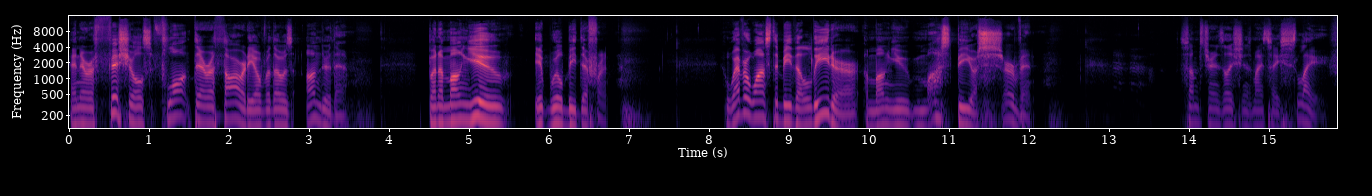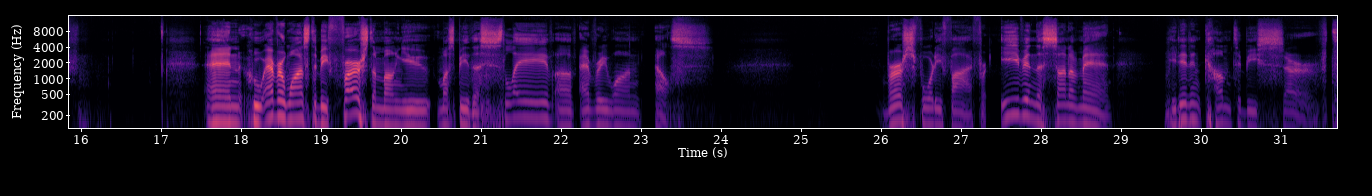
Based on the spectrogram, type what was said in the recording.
And their officials flaunt their authority over those under them. But among you, it will be different. Whoever wants to be the leader among you must be your servant. Some translations might say slave. And whoever wants to be first among you must be the slave of everyone else. Verse 45 For even the Son of Man, he didn't come to be served,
